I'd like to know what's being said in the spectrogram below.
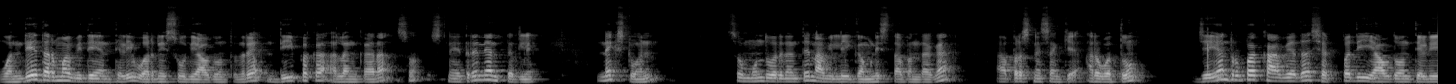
ಒಂದೇ ಧರ್ಮವಿದೆ ಅಂತೇಳಿ ವರ್ಣಿಸುವುದು ಯಾವುದು ಅಂತಂದರೆ, ದೀಪಕ ಅಲಂಕಾರ. ಸೊ ಸ್ನೇಹಿತರೆ, ನೆನಪಿರಲಿ. ನೆಕ್ಸ್ಟ್ ಒನ್ ಸೊ ಮುಂದುವರೆದಂತೆ ನಾವಿಲ್ಲಿ ಗಮನಿಸ್ತಾ ಬಂದಾಗ ಪ್ರಶ್ನೆ ಸಂಖ್ಯೆ ಅರವತ್ತು. ಜಯನ್ ರೂಪ ಕಾವ್ಯದ ಷಟ್ಪದಿ ಯಾವುದು ಅಂತೇಳಿ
